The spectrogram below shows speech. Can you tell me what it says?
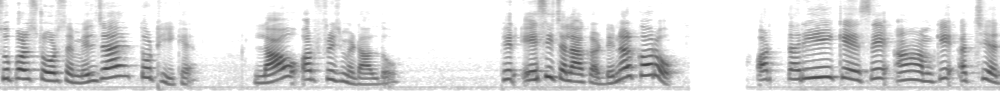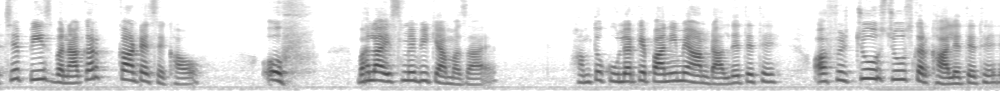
सुपर स्टोर से मिल जाए तो ठीक है। लाओ और फ्रिज में डाल दो। फिर एसी चलाकर डिनर करो और तरीके से आम के अच्छे अच्छे पीस बनाकर कांटे से खाओ। उफ, भला इसमें भी क्या मज़ा है। हम तो कूलर के पानी में आम डाल देते थे और फिर चूस चूस कर खा लेते थे।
